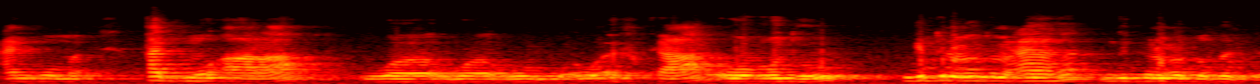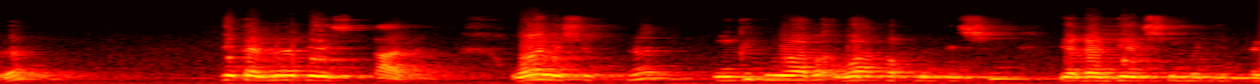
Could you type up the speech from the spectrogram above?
عنهم قدموا آراء وأفكار وغدو نقدر نعود معاها؟ نقدر نعود ضدها. ما بين قادر. وأنا شفتها ونقدر من الشيء يا غير هذا الشيء ما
